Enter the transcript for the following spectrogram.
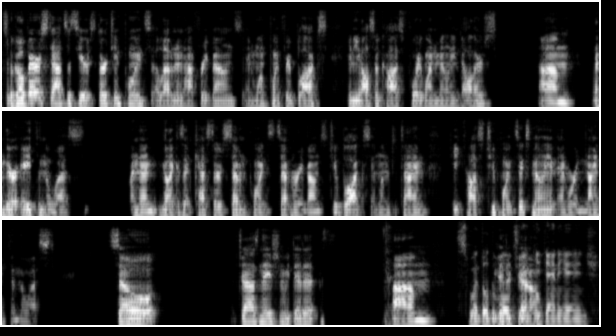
So Gobert's stats this year is 13 points, 11 and a half rebounds, and 1.3 blocks, and he also cost 41 million dollars. Um, and they're eighth in the West. And then, like I said, Kessler's seven points, seven rebounds, two blocks in limited time. He cost 2.6 million, and we're ninth in the West. So, Jazz Nation, we did it. Um, Swindled the it, Wolves. Thank you, Danny Ainge.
